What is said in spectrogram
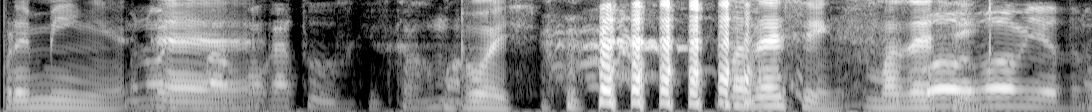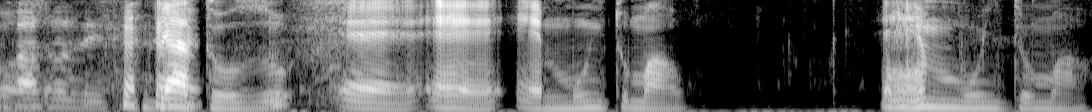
para mim, Mas não é para é, o Gattuso, que isso corre mal. pois, mas é assim, mas é Boa, assim, boa, medo. Não boa. faças isso. Gattuso é, é, é muito mau, é muito mau,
